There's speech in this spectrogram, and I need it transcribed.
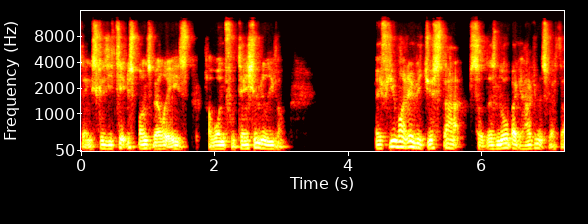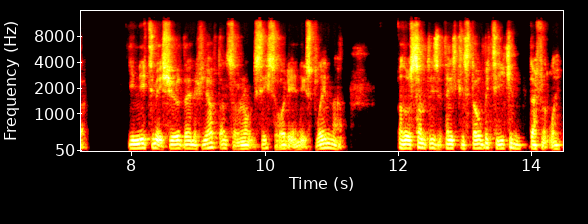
things because you take responsibility as a wonderful tension reliever. If you want to reduce that so there's no big arguments with it, you need to make sure then if you have done something wrong, say sorry and explain that. Although sometimes things can still be taken differently.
